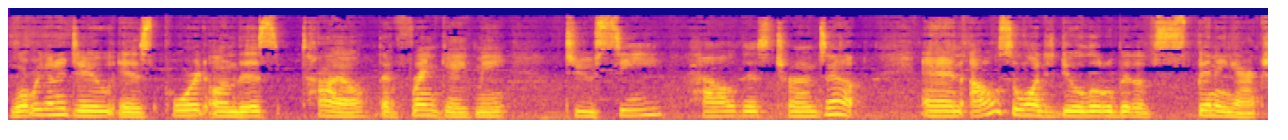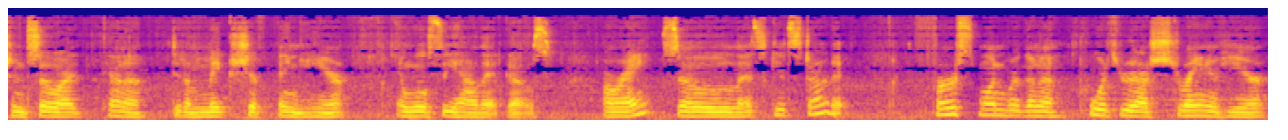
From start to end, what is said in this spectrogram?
what we're going to do is pour it on this tile that a friend gave me to see how this turns out. And I also wanted to do a little bit of spinning action so I kind of did a makeshift thingy here and we'll see how that goes. Alright, so let's get started. First one we're going to pour through our strainer here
